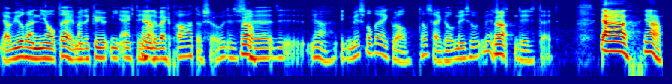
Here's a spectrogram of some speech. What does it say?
Ja, wielrennen niet altijd, maar dan kun je ook niet echt de Ja. hele weg praten of zo. Dus Ja. ja, ja ik mis dat eigenlijk wel. Dat is eigenlijk wel het meeste wat ik mis Ja. in deze tijd. Ja, ja.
